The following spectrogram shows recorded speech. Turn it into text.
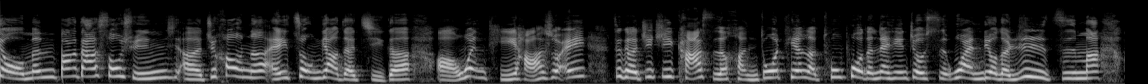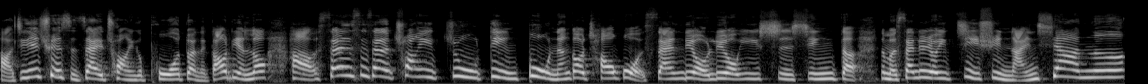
友们帮大家搜寻呃之后呢，哎，重要的几个呃问题，好，他说哎，这个 GG 卡死很多天了，突破的那天就是。万六的日子吗？好，今天确实在创一个波段的高点喽。好，三四三的创意注定不能够超过三六六一是新的，那么三六六一继续南下呢？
